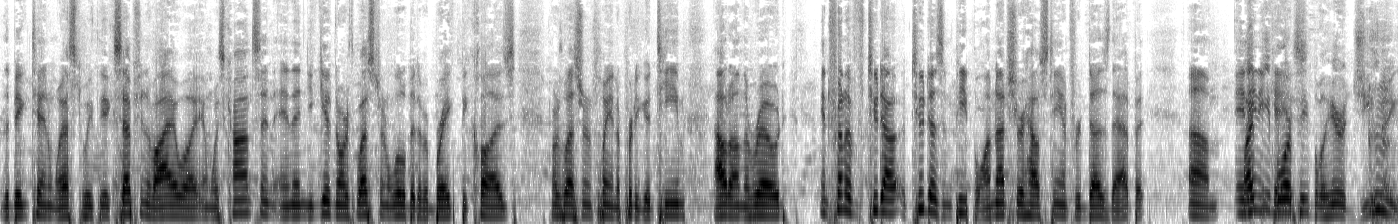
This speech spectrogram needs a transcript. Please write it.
the Big Ten West, with the exception of Iowa and Wisconsin, and then you give Northwestern a little bit of a break because Northwestern's playing a pretty good team out on the road in front of two do- two dozen people. I'm not sure how Stanford does that, but. Um, in Might any be case, more people here at than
